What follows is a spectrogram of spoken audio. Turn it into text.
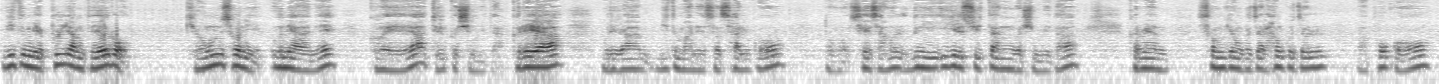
믿음의 분량대로 겸손히 은혜 안에 거해야 될 것입니다. 그래야 우리가 믿음 안에서 살고 또 세상을 능히 이길 수 있다는 것입니다. 그러면 성경 구절 한 구절 보고 어,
